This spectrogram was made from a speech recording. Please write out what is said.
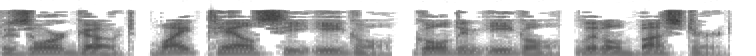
bezoar goat, white-tail sea eagle, golden eagle, little bustard.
